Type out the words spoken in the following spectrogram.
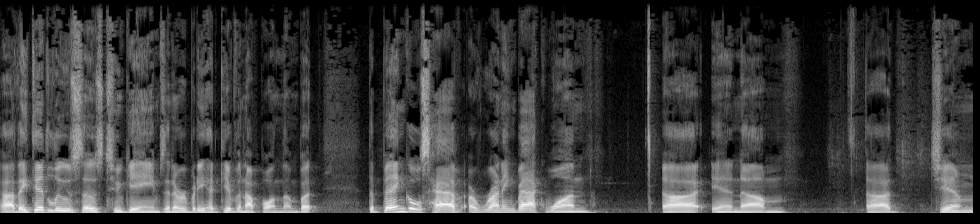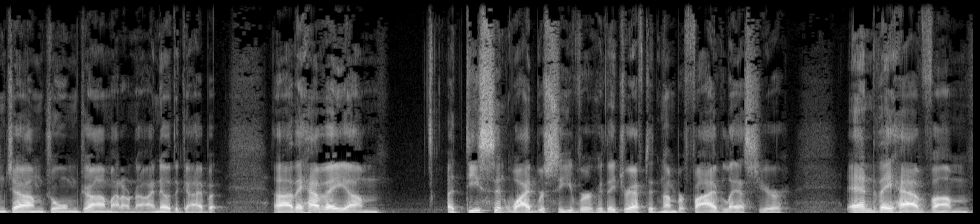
uh, they did lose those two games and everybody had given up on them. But the Bengals have a running back one uh, in um, uh, Jim Jam Jom Jam. I don't know. I know the guy, but uh, they have a um, a decent wide receiver who they drafted number five last year, and they have um,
